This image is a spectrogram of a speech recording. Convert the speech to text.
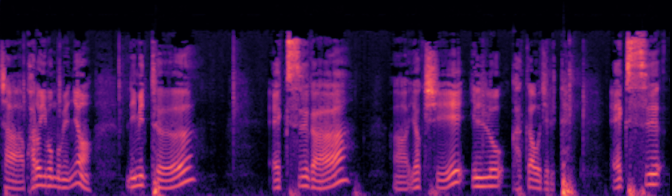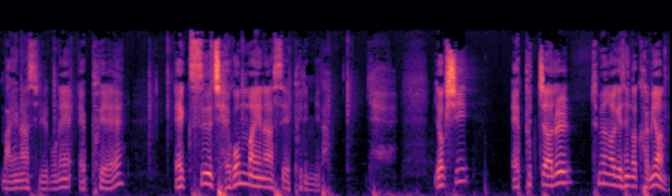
자, 괄호 2번 보면요. 리미트 x가 어, 역시 1로 가까워질 때 x 마이너스 1분의 f에 x 제곱 마이너스 f1입니다. 예. 역시 f자를 투명하게 생각하면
